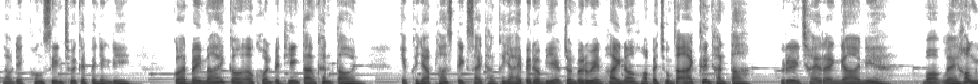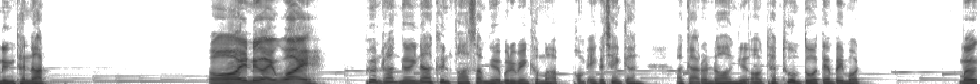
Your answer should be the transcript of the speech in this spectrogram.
เหล่าเด็กห้องศิลป์ช่วยกันเป็นอย่างดี กวาดใบไม้กองเอาขนไปทิ้งตามขั้นตอน เก็บขยะพลาสติกใส่ถังขยะให้เป็นระเบียบจนบริเวณภายนอกหอประชุมสะอาดขึ้นทันตา เรื่องใช้แรงงานเนี่ย บอกเลยห้องหนึ่งถนัด โอ้ยเหนื่อยเว้ยเพื่อนรักเงยหน้าขึ้นฟ้าซ้ำเหงื่อบริเวณขมับ ผมเองก็เช่นกัน อากาศร้อนๆเหงื่อออกแทบท่วมตัวเต็มไปหมด มึง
